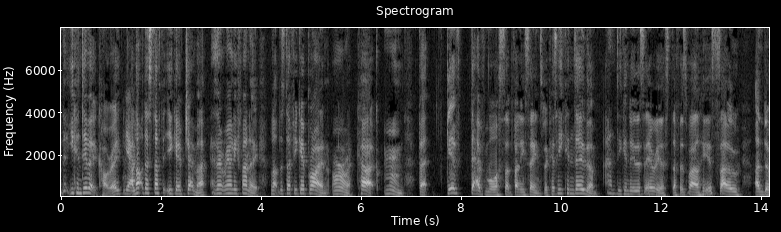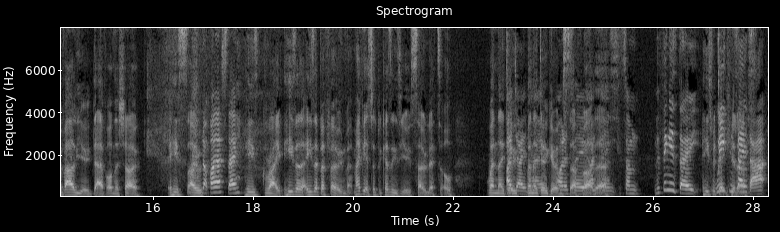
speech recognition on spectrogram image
You can do it, Corey. Yeah. A lot of the stuff that you give Gemma isn't really funny. A lot of the stuff you give Brian, mm, Kirk, mm, but give Dev more funny scenes because he can do them and he can do the serious stuff as well. He is so undervalued, Dev, on the show. He's so Not by us though. He's great. He's a he's a buffoon, but maybe it's just because he's used so little. When they do when know. they do give him Honestly, stuff like I this, think some. The thing is, though, He's we can say that,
